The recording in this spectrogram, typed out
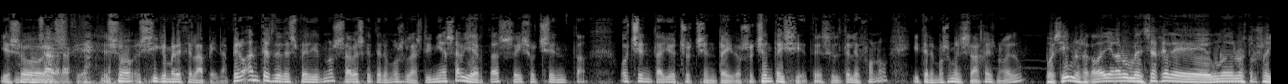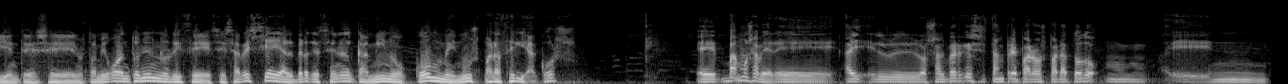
Y eso, Muchas es- gracias. eso sí que merece la pena. Pero antes de despedirnos, sabes que tenemos las líneas abiertas, 680 88 82 87 es el teléfono, y tenemos mensajes, ¿no, Edu? Pues sí, nos acaba de llegar un mensaje de uno de nuestros oyentes. Eh, nuestro amigo Antonio nos dice, ¿se sabe si hay albergues en el camino con menús para celíacos? Eh, vamos a ver, eh, hay- los albergues están preparados para todo. Mm, En,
